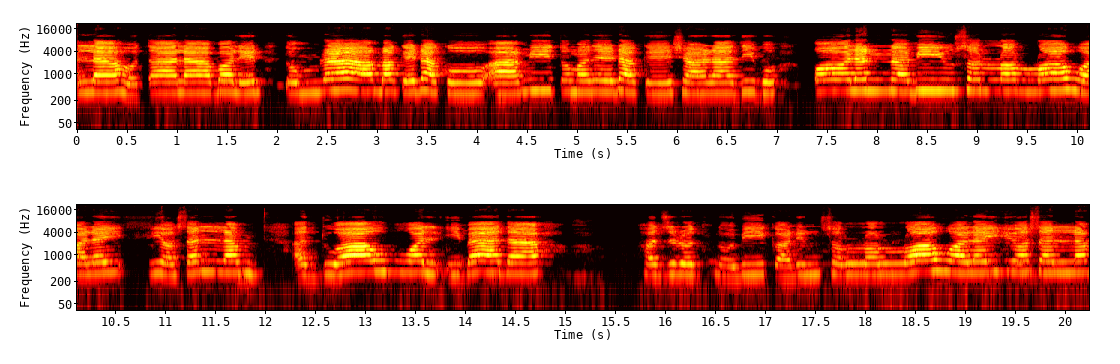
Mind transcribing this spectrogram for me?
আল্লাহ তাআলা বলেন তোমরা আমাকে ডাকো আমি তোমাদের ডাকে সাড়া দিব قال النبي صلى الله عليه وسلم الدعاء هو العبادة হজরত নবী করিম সাল্লাল্লাহু আলাইহি ওয়াসাল্লাম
